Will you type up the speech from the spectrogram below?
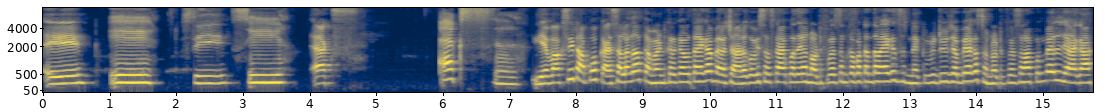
A A C C X X ये वर्कशीट आपको कैसा लगा कमेंट करके बताएगा। मेरा चैनल को भी सब्सक्राइब कर देगा नोटिफिकेशन का बटन दबाएगा। नेक्स्ट वीडियो जब भी आएगा सो नोटिफिकेशन आपको मिल जाएगा।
